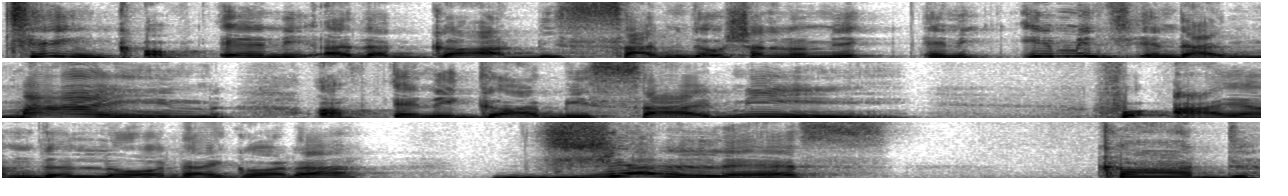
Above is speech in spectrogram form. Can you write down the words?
think of any other God beside me. Thou shalt not make any image in thy mind of any God beside me. For I am the Lord thy God, a jealous God.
